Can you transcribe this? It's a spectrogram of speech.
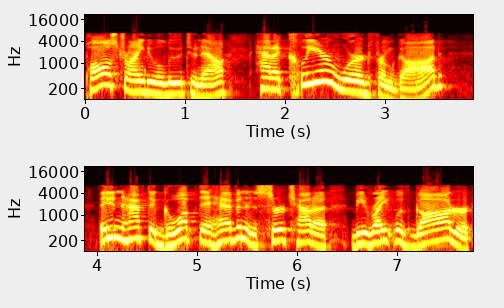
Paul's trying to allude to now, had a clear word from God, they didn't have to go up to heaven and search how to be right with God or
